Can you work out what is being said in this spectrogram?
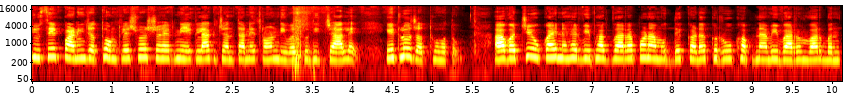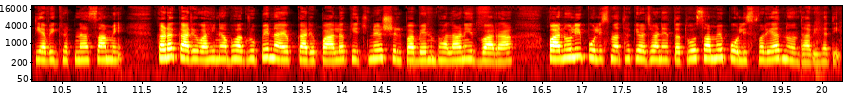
ક્યુસેક પાણી જથ્થો અંકલેશ્વર શહેરની એક લાખ જનતાને ત્રણ દિવસ સુધી ચાલે એટલો જથ્થો હતો. આ વચ્ચે ઉકાઈ નહેર વિભાગ દ્વારા પણ આ મુદ્દે કડક રૂખ અપનાવી વારંવાર બનતી આવી ઘટના સામે કડક કાર્યવાહીના ભાગરૂપે નાયબ કાર્યપાલક ઇજનેર શિલ્પાબેન ભાલાણી દ્વારા પાનોલી પોલીસ મથકે અજાણ્યા તત્વો સામે પોલીસ ફરિયાદ નોંધાવી હતી.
